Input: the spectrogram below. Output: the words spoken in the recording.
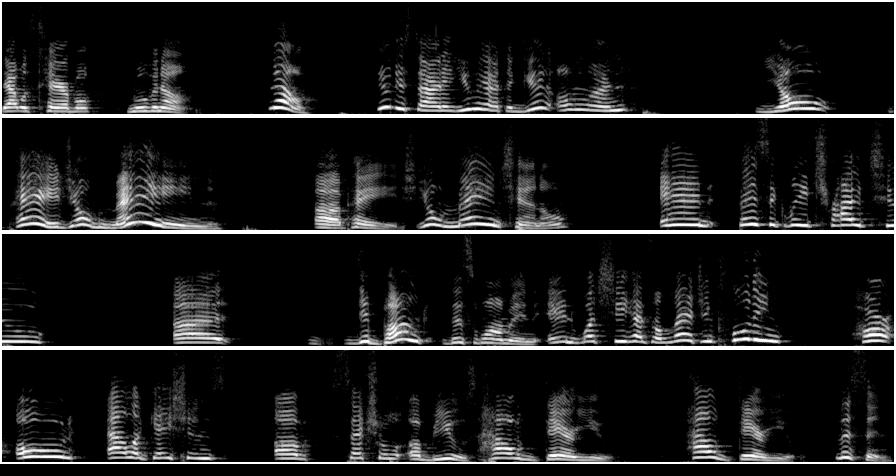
that was terrible, moving on. No, you decided you had to get on your page, your main uh, page, your main channel, and basically try to uh, debunk this woman and what she has alleged, including her own allegations of sexual abuse. How dare you? How dare you? Listen,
